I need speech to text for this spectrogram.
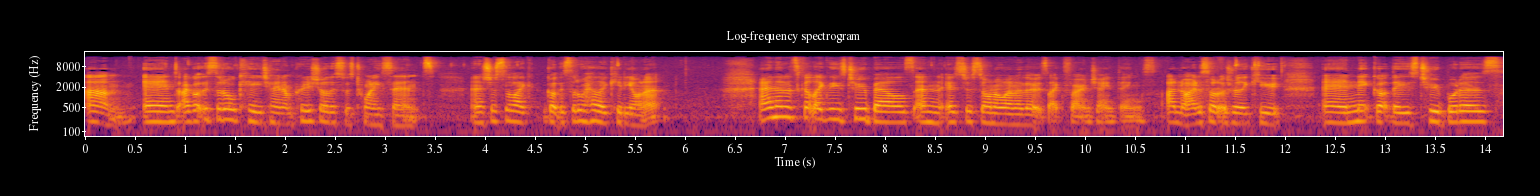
Um, and I got this little keychain. I'm pretty sure this was 20 cents. And it's just like got this little Hello Kitty on it. And then it's got like these two bells and it's just on one of those like phone chain things. I don't know I just thought it was really cute. And Nick got these two Buddhas.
